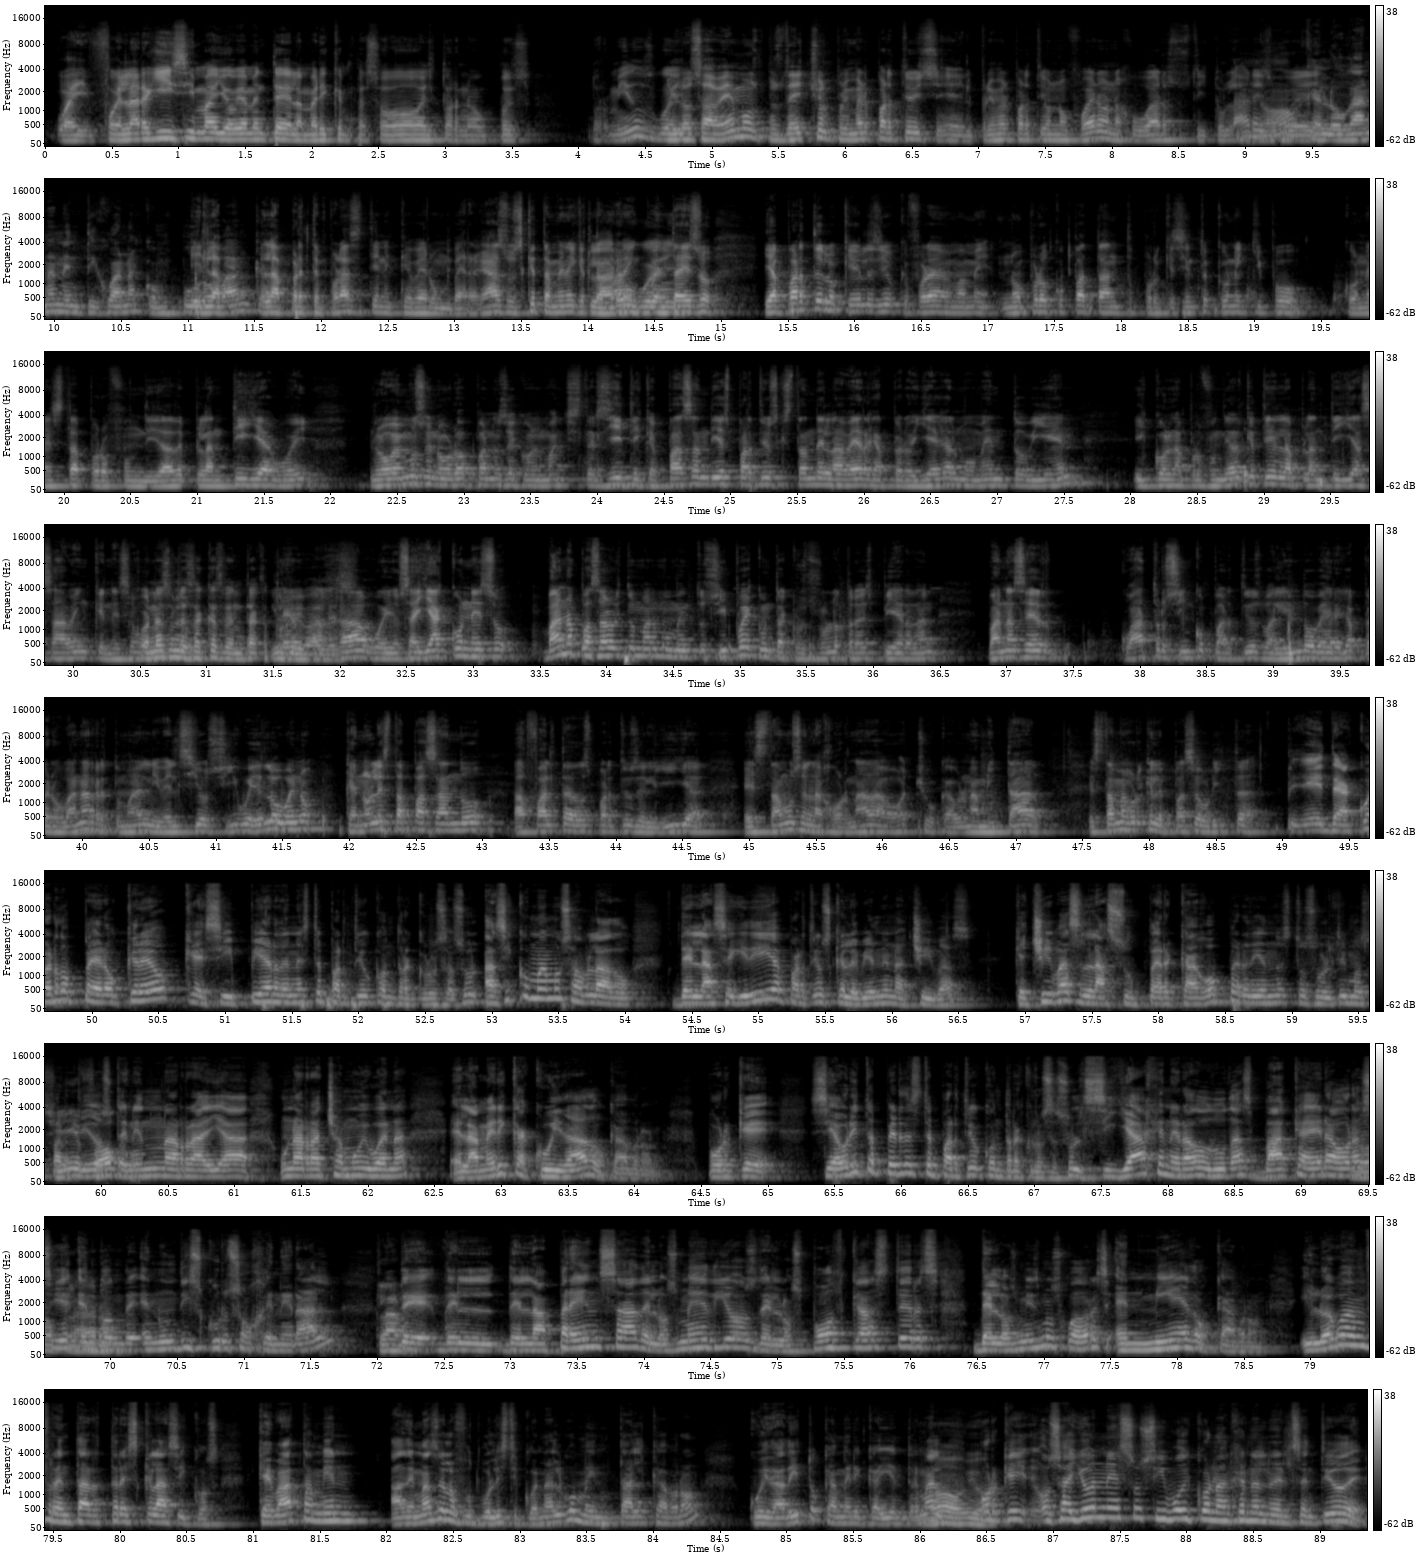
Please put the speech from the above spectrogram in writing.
güey, fue larguísima y obviamente el América empezó el torneo, pues, dormidos, Y güey. lo sabemos, pues de hecho el primer partido el primer partido no fueron a jugar sus titulares, No, güey. que lo ganan en Tijuana con puro y la, banca. la pretemporada se tiene que ver un vergazo. Es que también hay que Claro, tomar en güey. cuenta eso. Y aparte lo que yo les digo que fuera de mame, no preocupa tanto porque siento que un equipo con esta profundidad de plantilla, güey, lo vemos en Europa, no sé, con el Manchester City, que pasan 10 partidos que están de la verga, pero llega el momento bien y con la profundidad que tiene la plantilla saben que en ese Con momento... eso le sacas ventaja a tus Le- rivales. Ajá, güey. O sea, ya con eso. Van a pasar ahorita un mal momento. Sí puede contra Cruz Azul otra vez pierdan. Van a ser cuatro o cinco partidos valiendo verga, pero van a retomar el nivel sí o sí, güey. Es lo bueno que no le está pasando a falta de dos partidos de liguilla. Estamos en la jornada 8, cabrón, a mitad. Está mejor que le pase ahorita. Eh, De acuerdo, pero creo que si pierden este partido contra Cruz Azul, así como hemos hablado de la seguidilla de partidos que le vienen a Chivas, que Chivas la super cagó perdiendo estos últimos Sí, partidos, teniendo una raya, una racha muy buena, el América, cuidado, cabrón. Porque si ahorita pierde este partido contra Cruz Azul, si ya ha generado dudas, va a caer ahora No, sí en donde en un discurso general Claro. de, del- de la prensa, de los medios, de los podcasters, de los mismos jugadores en miedo, cabrón. Y luego de enfrentar tres clásicos, que va también, además de lo futbolístico, en algo mental, cabrón. Cuidadito que América ahí entre mal. No. Porque, o sea, yo en eso sí voy con Ángel en el sentido de.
